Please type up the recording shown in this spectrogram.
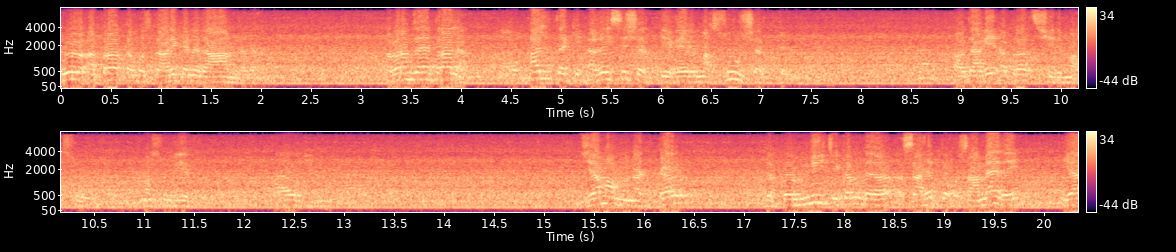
ټول افراد ته مستعرک نه ده عام نه ده خبرم ځای تراله او الته کې هغه څه شرط دی غیر محصور شرط دی او دا غیر افراد شي د محصور محصوریت او جمع منکر د پرونی چې کوم د صاحب د اسامه دی یا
